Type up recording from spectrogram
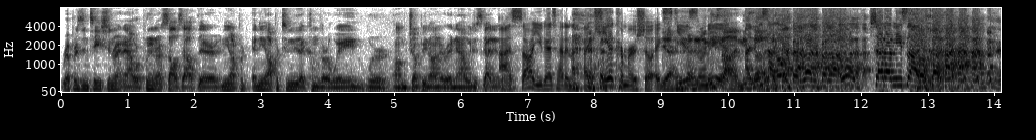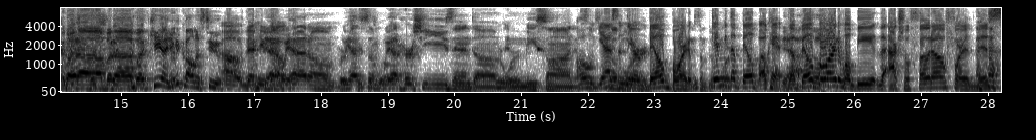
representation right now. We're putting ourselves out there. Any oppor- any opportunity that comes our way, we're um, jumping on it right now. We just got in. I saw you guys had an IKEA commercial. Excuse no, me. Nissan, Uh, Nissan. Nissan. Oh, perdón, perdón. Oh, shout out Nissan. but uh, but uh, but Kia, you can call us too. oh, there you yeah, go. we had um, we had some, well. we had Hershey's and um, and Nissan. And Oh some yes, and your billboards. billboard. Give me the billboard. billboard. Okay, Yeah, the billboard will be the actual photo for this.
